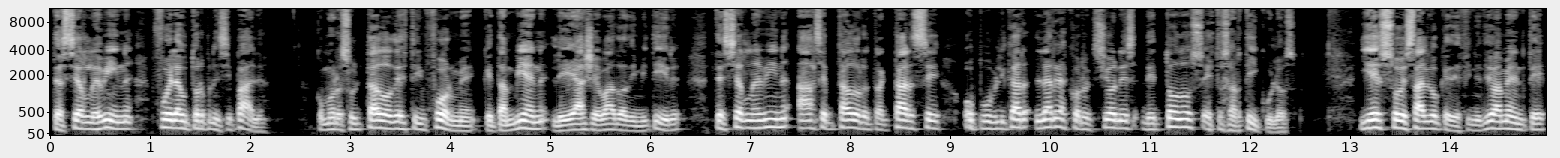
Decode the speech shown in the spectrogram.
Tessier Levin fue el autor principal. Como resultado de este informe, que también le ha llevado a dimitir, Tessier Levin ha aceptado retractarse o publicar largas correcciones de todos estos artículos. Y eso es algo que definitivamente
